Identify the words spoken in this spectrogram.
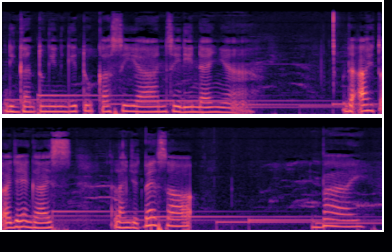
digantungin gitu kasihan si dindanya. Udah ah itu aja ya guys. Lanjut besok. Bye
